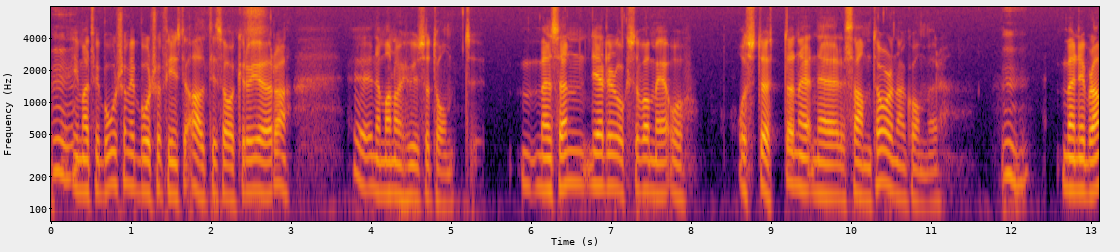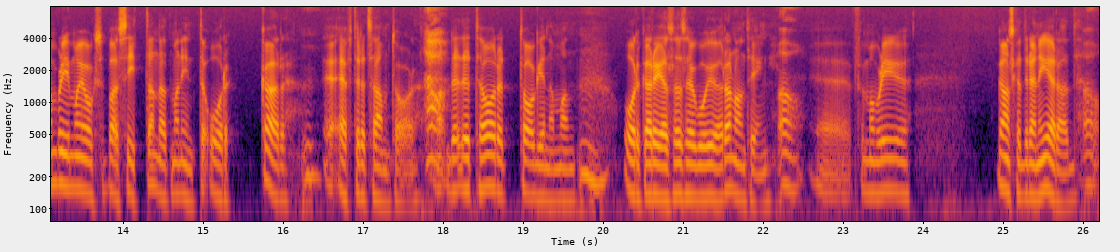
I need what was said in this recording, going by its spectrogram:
Mm. I och med att vi bor som vi bor så finns det alltid saker att göra eh, när man har hus och tomt. Men sen gäller det också att vara med och, och stötta när, när samtalen kommer. Mm. Men ibland blir man ju också bara sittande, att man inte orkar mm. E-, efter ett samtal. Det, det, tar ett tag innan man mm. orkar resa sig och gå och göra någonting. Oh. Eh, för man blir ju ganska dränerad. Oh.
